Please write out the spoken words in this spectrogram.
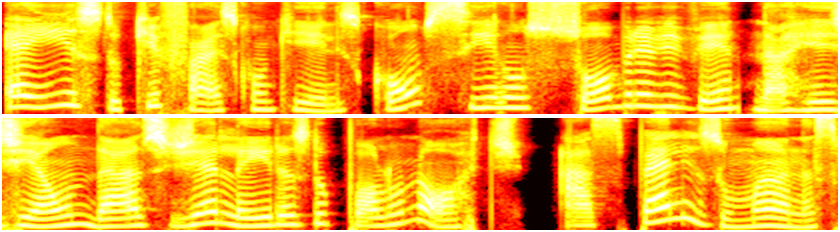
É isto que faz com que eles consigam sobreviver na região das geleiras do Polo Norte. As peles humanas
